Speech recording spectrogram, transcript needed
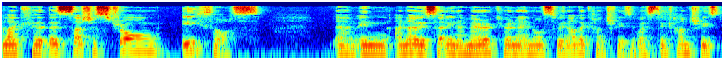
like a, there's such a strong ethos um, in I know certainly in America and, and also in other countries, in Western countries,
